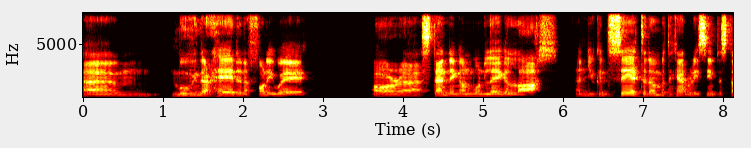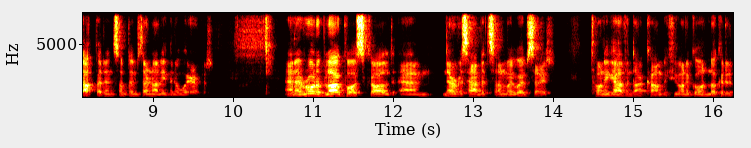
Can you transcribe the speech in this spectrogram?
um, moving their head in a funny way, or uh, standing on one leg a lot. And you can say it to them, but they can't really seem to stop it, and sometimes they're not even aware of it. And I wrote a blog post called um, Nervous Habits on my website, tonygalvin.com, if you want to go and look at it.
